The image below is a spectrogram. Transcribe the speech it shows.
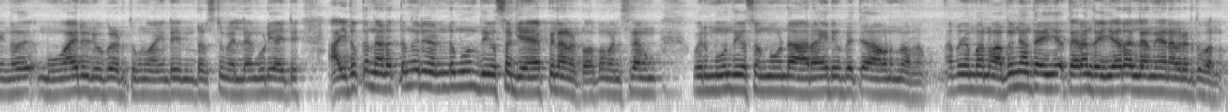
നിങ്ങൾ മൂവായിരം രൂപ എടുത്തുകൊണ്ടു അതിന്റെ ഇൻട്രസ്റ്റും എല്ലാം കൂടി ആയിട്ട്. ഇതൊക്കെ നടക്കുന്ന ഒരു രണ്ട് മൂന്ന് ദിവസം ഗ്യാപ്പിലാണ് കേട്ടോ അപ്പോൾ മനസ്സിലാകും ഒരു മൂന്ന് ദിവസം കൊണ്ട് ആറായിരം രൂപയൊക്കെ ആവണമെന്ന് പറഞ്ഞു. അപ്പോൾ ഞാൻ പറഞ്ഞു അതും ഞാൻ തരാൻ തയ്യാറല്ല എന്ന് ഞാൻ അവരടുത്ത് പറഞ്ഞു.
